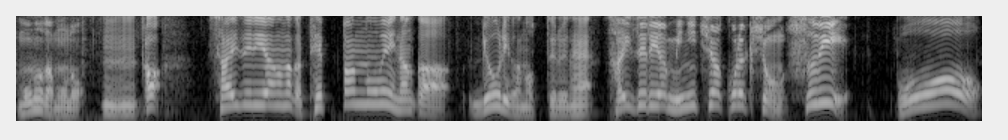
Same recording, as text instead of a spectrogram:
物だ物。うんうん。あサイゼリアのなんか鉄板の上になんか料理が乗ってるね。サイゼリアミニチュアコレクション3おお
